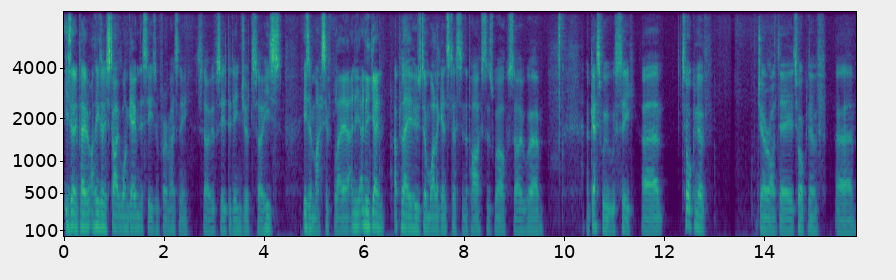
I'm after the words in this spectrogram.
he's only played. I think he's only started one game this season for him, hasn't he? So obviously he's been injured. So he's he's a massive player, and he, and again a player who's done well against us in the past as well. So um, I guess we will see. Um, talking of Gerrard, there, talking of um,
